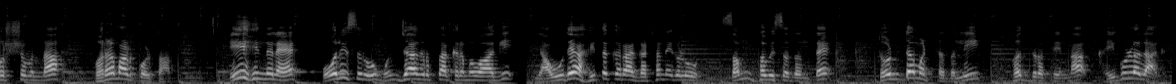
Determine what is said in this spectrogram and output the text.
ವರ್ಷವನ್ನ ಬರಮಾಡ್ಕೊಳ್ತಾರೆ ಈ ಹಿನ್ನೆಲೆ ಪೊಲೀಸರು ಮುಂಜಾಗ್ರತಾ ಕ್ರಮವಾಗಿ ಯಾವುದೇ ಅಹಿತಕರ ಘಟನೆಗಳು ಸಂಭವಿಸದಂತೆ ದೊಡ್ಡ ಮಟ್ಟದಲ್ಲಿ ಭದ್ರತೆಯನ್ನ ಕೈಗೊಳ್ಳಲಾಗಿದೆ.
